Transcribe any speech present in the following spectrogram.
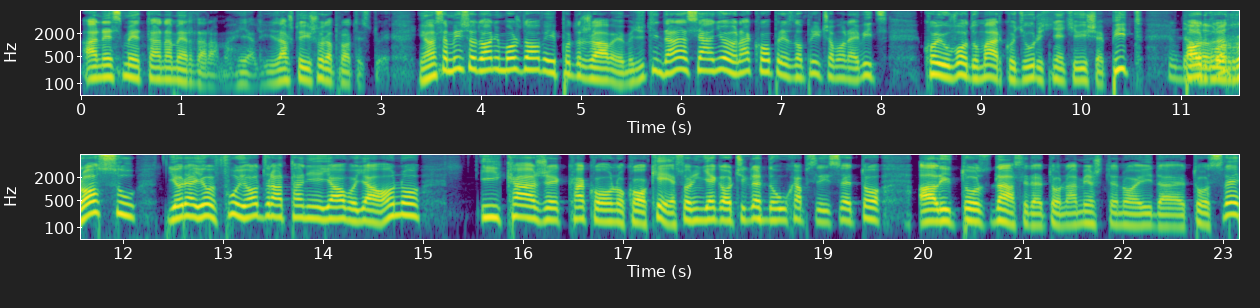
a ne smeta na Merdarama, jeli? I zašto je išao da protestuje. I onda sam mislio da oni možda ove i podržavaju. Međutim, danas ja njoj onako oprezno pričam onaj vic koju vodu Marko Đurić neće više pit, pa Dobro. odgovor Rosu, i ona joj fuj odvratan je, ja ovo, ja ono, i kaže kako ono kao okej, jesu oni njega očigledno uhapsili i sve to, ali to zna se da je to namješteno i da je to sve.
